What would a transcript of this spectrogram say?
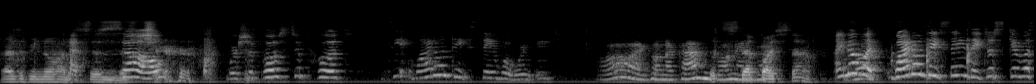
As if you know how to Okay, sit in this so- chair. We're supposed to put. See, why don't they say what we're each? Oh, I'm gonna come. It's gonna step by step. I know, but why don't they say? They just give us.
